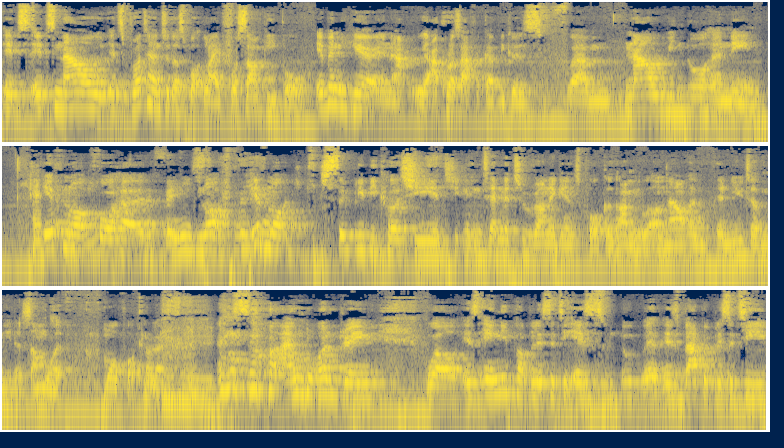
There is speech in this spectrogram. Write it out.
It's it's now it's brought her into the spotlight for some people, even here in uh, across Africa, because um, now we know her name. If not for her, not if not simply because she she intended to run against Paul Kagame, well, now her, her news have made her somewhat more popular. Mm-hmm. and so I'm wondering, well, is any publicity is no, is bad publicity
